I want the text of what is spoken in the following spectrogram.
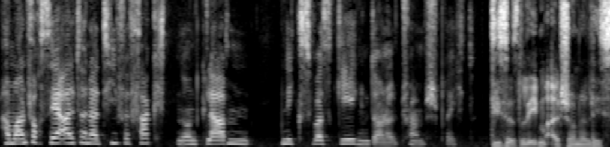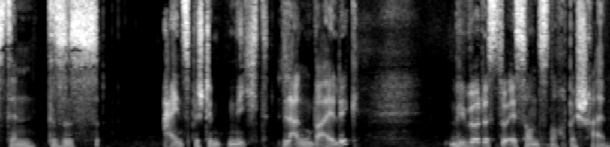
haben einfach sehr alternative Fakten und glauben nichts, was gegen Donald Trump spricht. Dieses Leben als Journalistin, das ist eins bestimmt nicht langweilig. Wie würdest du es sonst noch beschreiben?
